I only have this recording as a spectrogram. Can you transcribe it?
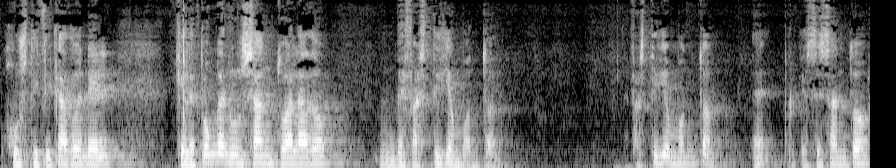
justificado en él, que le pongan un santo al lado de fastidia un montón. Fastidia un montón, ¿eh? porque ese santo,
